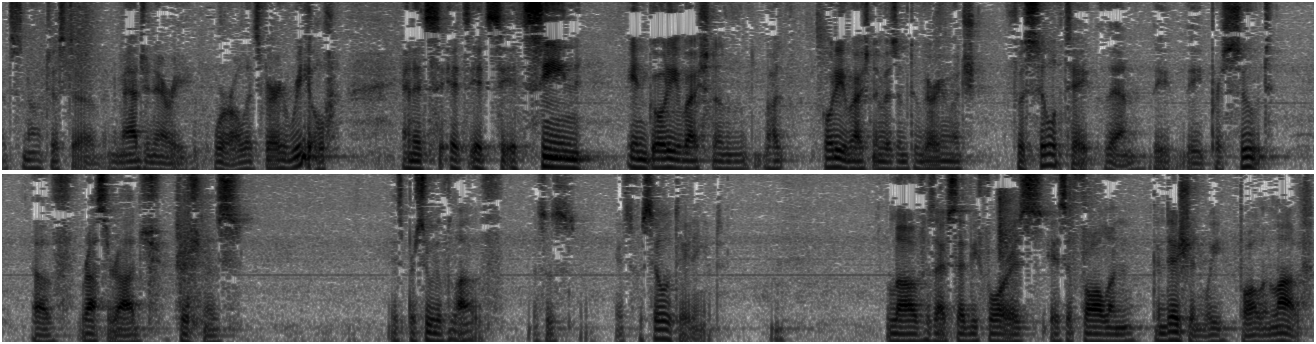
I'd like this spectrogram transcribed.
it's not just a, an imaginary world, it's very real. And it's, it's, it's, it's seen in Gaudiya, Vaishnav, Gaudiya Vaishnavism to very much facilitate then the, the pursuit of Rasaraj Krishna's his pursuit of love. This is it's facilitating it. Love, as I've said before, is, is a fallen condition. We fall in love.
